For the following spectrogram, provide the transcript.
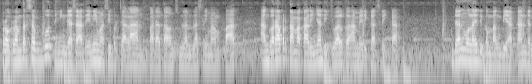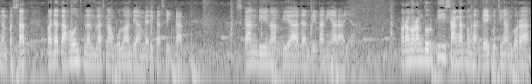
Program tersebut hingga saat ini masih berjalan. Pada tahun 1954, Anggora pertama kalinya dijual ke Amerika Serikat dan mulai dikembangbiakan dengan pesat pada tahun 1960-an di Amerika Serikat, Skandinavia, dan Britania Raya. Orang-orang Turki sangat menghargai kucing Anggora,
